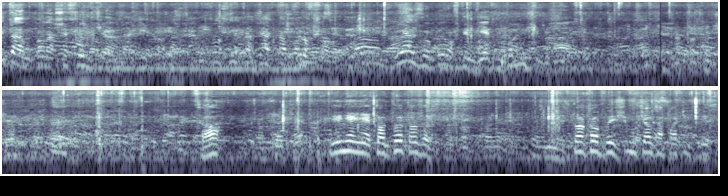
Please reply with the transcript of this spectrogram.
Witam pana szefuncia. Jezu, było w tym wieku, to musi być. Co? Nie, nie, nie, to, to, to, to, to, to byś musiał zapłacić 200.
